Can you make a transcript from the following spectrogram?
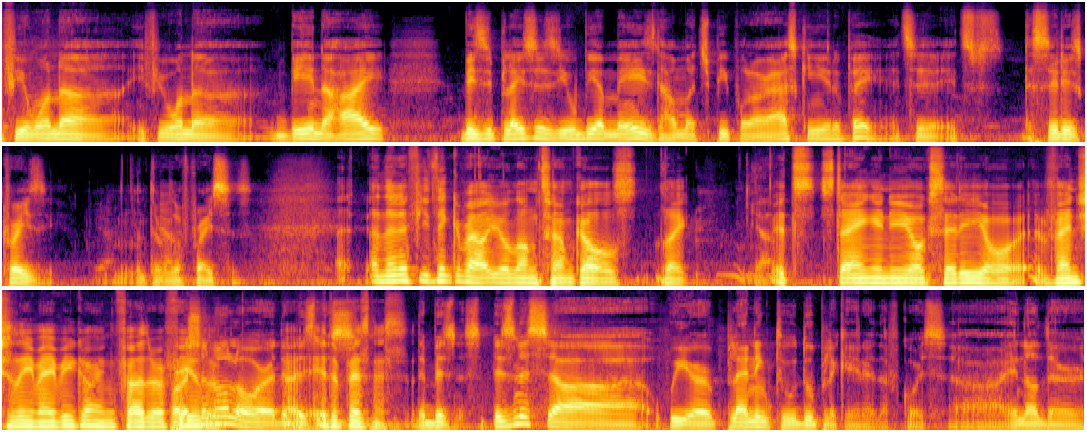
if you wanna if you wanna be in the high busy places you'll be amazed how much people are asking you to pay. It's a, it's the city is crazy in terms Yeah. of prices And then if you think about your long-term goals, like yeah it's staying in New York City or eventually maybe going further afield. personal or the Uh, business The business. The business. Business, uh, we are planning to duplicate it, of course, uh, in other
